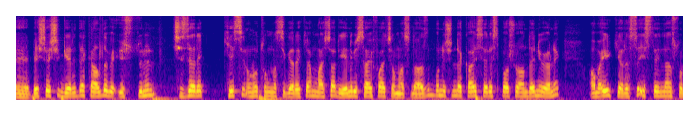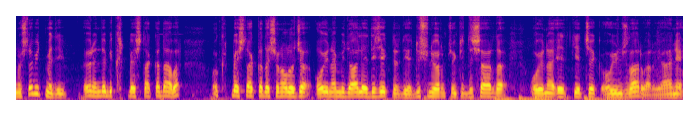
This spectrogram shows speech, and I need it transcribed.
e, Beşiktaş'ın geride kaldı ve üstünün çizerek kesin unutulması gereken maçlar yeni bir sayfa açılması lazım. Bunun için de Kayseri Spor şu anda en iyi örnek. Ama ilk yarısı istenilen sonuçta bitmedi. Önünde bir 45 dakika daha var. O 45 dakikada Şenol Hoca oyuna müdahale edecektir diye düşünüyorum. Çünkü dışarıda oyuna etki edecek oyuncular var. Yani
